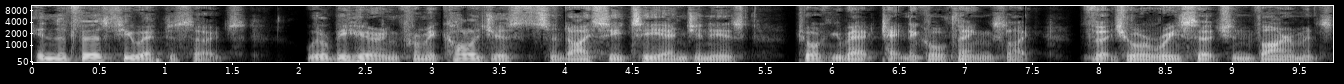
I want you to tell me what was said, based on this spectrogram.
In the first few episodes, we'll be hearing from ecologists and ICT engineers talking about technical things like virtual research environments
